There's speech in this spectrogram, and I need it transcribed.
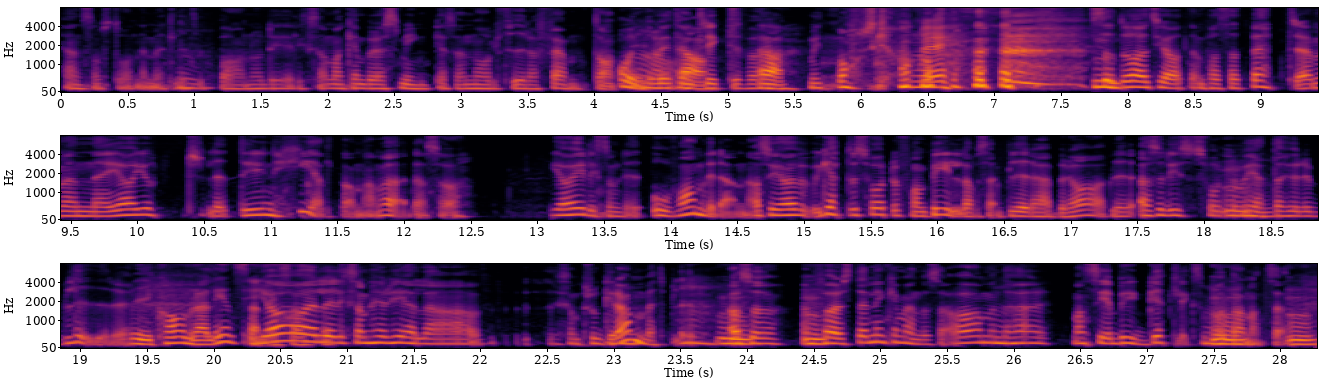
ensamstående med ett litet Mm. barn och det är liksom, man kan börja sminka sen 04.15. Oj, då vet ja. jag inte riktigt vad Ja. mitt barn ska Nej. Så då har teatern passat bättre. Men jag har gjort lite, det är en helt annan värld alltså. Jag är liksom ovan vid den. Alltså jag har jättesvårt att få en bild av så här, blir det här bra? Blir, alltså det är så svårt Mm. att veta hur det blir. I kameralinsen? Ja, liksom. eller liksom hur hela liksom, programmet blir. Mm. Alltså en Mm. föreställning kan man ändå säga, ja men det här, man ser bygget liksom på ett Mm. annat sätt. Mm.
